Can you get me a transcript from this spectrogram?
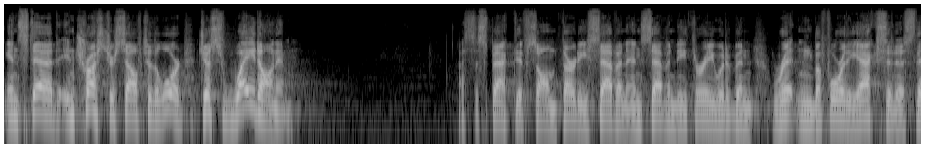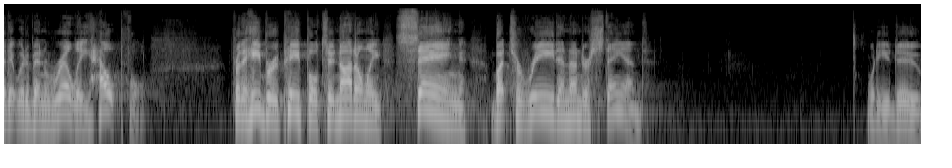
Instead, entrust yourself to the Lord. Just wait on Him. I suspect if Psalm 37 and 73 would have been written before the Exodus, that it would have been really helpful for the Hebrew people to not only sing, but to read and understand. What do you do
